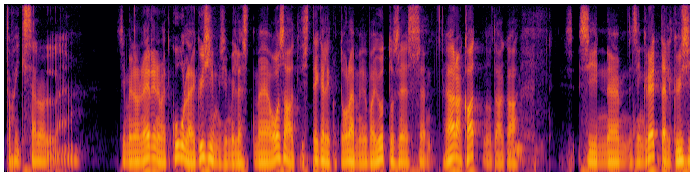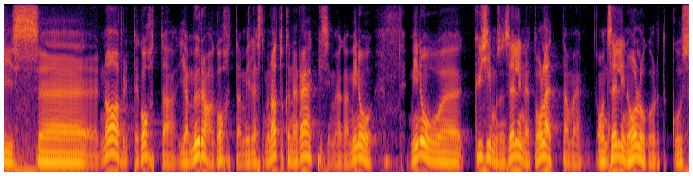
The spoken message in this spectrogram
tohiks seal olla, jah. Siin meil on erinevaid kuulaja küsimusi, millest me osad vist tegelikult oleme juba jutu sees ära katnud, aga siin, siin Gretel küsis äh, naabrite kohta ja müra kohta, millest me natukene rääkisime, aga minu, minu äh, küsimus on selline, et oletame, on selline olukord, kus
